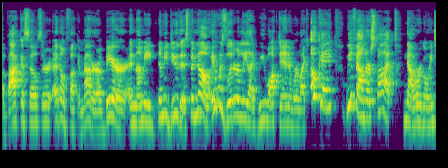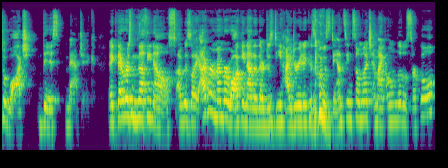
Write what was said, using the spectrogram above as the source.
a vodka seltzer, it don't fucking matter, a beer, and let me let me do this. But no, it was literally like we walked in and we're like, okay, we found our spot. Now we're going to watch this magic. Like there was nothing else. I was like, I remember walking out of there just dehydrated because I was dancing so much in my own little circle.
